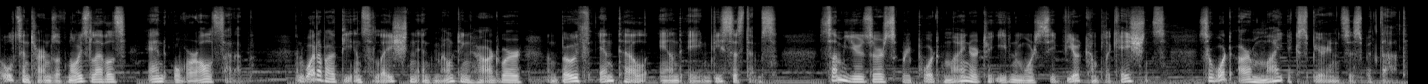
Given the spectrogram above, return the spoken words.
also in terms of noise levels and overall setup? And what about the installation and mounting hardware on both Intel and AMD systems? Some users report minor to even more severe complications. So what are my experiences with that?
